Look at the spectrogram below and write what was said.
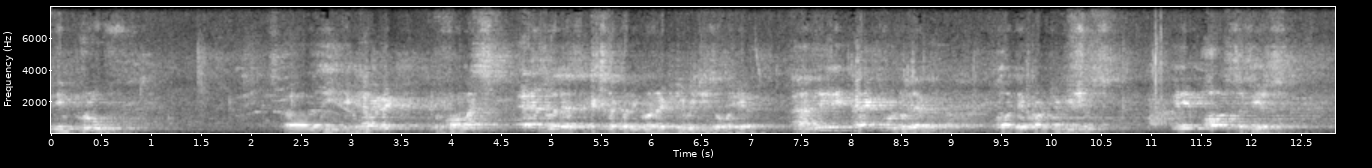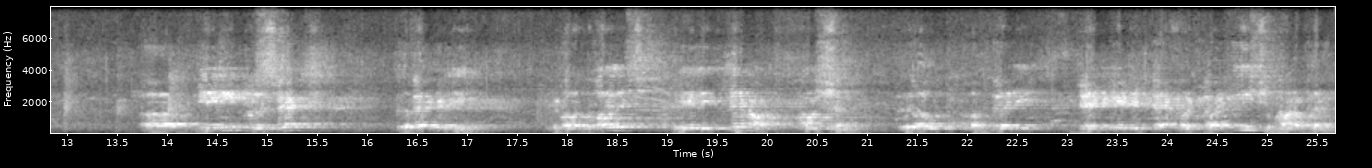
improve uh, the academic performance as well as extracurricular activities over here. I'm really thankful to them for their contributions in all spheres. Uh, we need to respect the faculty because the college really cannot function without a very dedicated effort by each one of them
